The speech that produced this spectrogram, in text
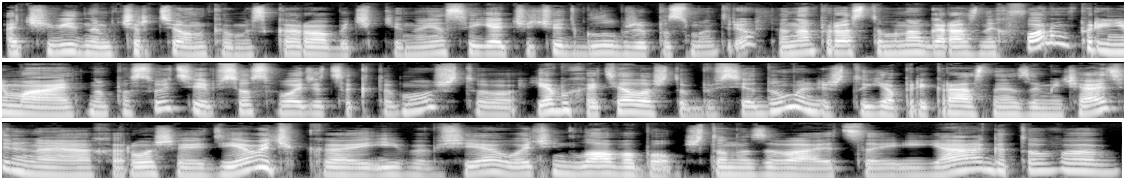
очевидным чертенком из коробочки, но если я чуть-чуть глубже посмотрю, то она просто много разных форм принимает, но по сути все сводится к тому, что я бы хотела, чтобы все думали, что я прекрасная, замечательная, хорошая девочка и вообще очень lovable, что называется. И я готова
